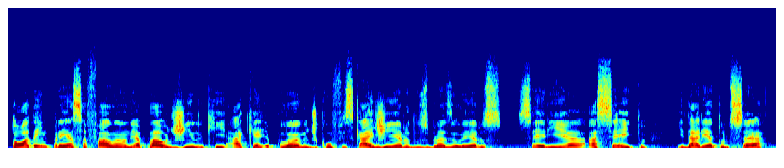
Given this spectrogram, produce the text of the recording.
toda a imprensa falando e aplaudindo que aquele plano de confiscar dinheiro dos brasileiros seria aceito e daria tudo certo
